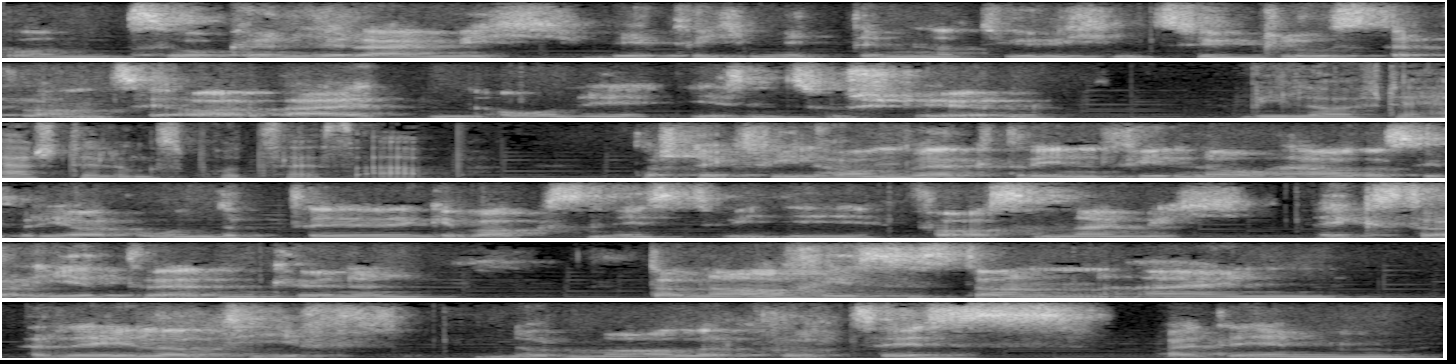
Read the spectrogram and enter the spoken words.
Und so können wir eigentlich wirklich mit dem natürlichen Zyklus der Pflanze arbeiten, ohne diesen zu stören. Wie läuft der Herstellungsprozess ab? Da steckt viel Handwerk drin, viel Know-how, das über Jahrhunderte gewachsen ist, wie die Fasern eigentlich extrahiert werden können. Danach ist es dann ein relativ normaler Prozess, bei dem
